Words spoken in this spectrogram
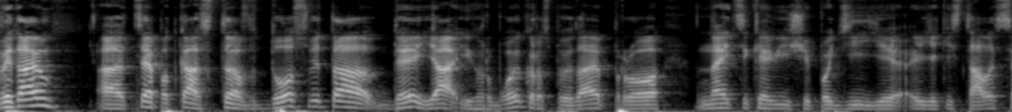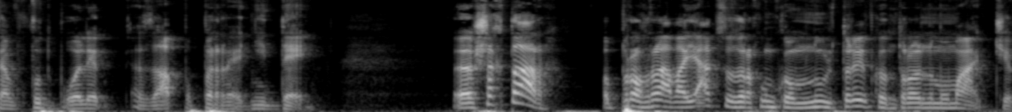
Вітаю! Це подкаст Вдосвіта, де я, Ігор Бойко, розповідаю про найцікавіші події, які сталися в футболі за попередній день. Е, Шахтар програв Аяксу з рахунком 0-3 в контрольному матчі.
